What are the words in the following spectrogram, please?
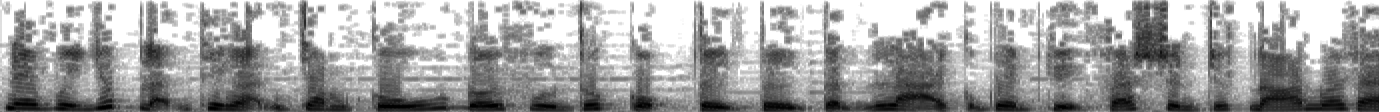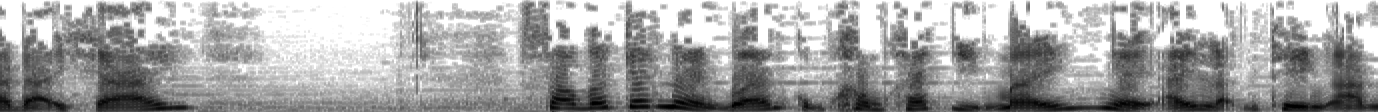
Nàng vừa giúp lãnh thiên ảnh chăm cứu, đối phương rốt cục từ từ tỉnh lại cũng đem chuyện phát sinh trước đó nói ra đại khái. So với các nàng đoán cũng không khác gì mấy, ngày ấy lãnh thiên ảnh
